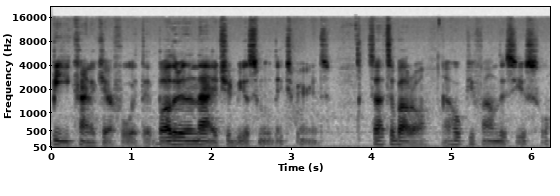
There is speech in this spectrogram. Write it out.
be kind of careful with it. But other than that, it should be a smooth experience. So that's about all. I hope you found this useful.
